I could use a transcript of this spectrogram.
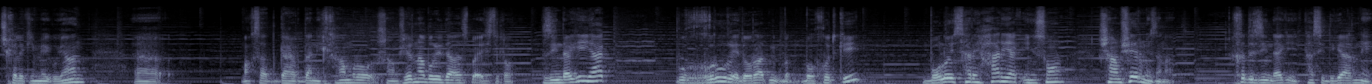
чӣ хеле ки мегӯянд мақсад гардани хамро шамшер набуридааст ба истилоҳ зиндагӣ як ғуруре дорад бо худ ки болои сари ҳар як инсон шамшер мезанад худи зиндагӣ каси дигар не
